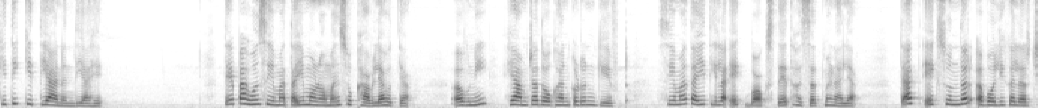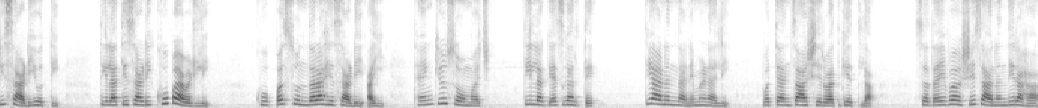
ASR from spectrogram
की ती किती आनंदी आहे. ते पाहून सीमाताई मनोमन सुखावल्या होत्या. अवनी हे आमच्या दोघांकडून गिफ्ट. सीमाताई तिला एक बॉक्स देत हसत म्हणाल्या त्यात एक सुंदर अबोली कलरची साडी होती. तिला ती साडी खूप आवडली. खूपच सुंदर आहे साडी आई. Thank you so much. ती लगेच घालते. ती आनंदाने म्हणाली व त्यांचा आशीर्वाद घेतला. सदैव अशीच आनंदी राहा.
